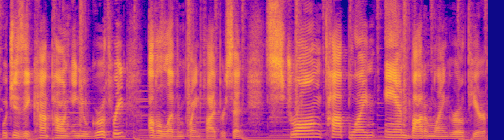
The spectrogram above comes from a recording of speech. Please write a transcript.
which is a compound annual growth rate of 11.5%. Strong top line and bottom line growth here.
